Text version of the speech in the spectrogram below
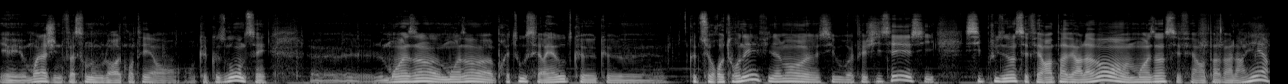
et, moi là j'ai une façon de vous le raconter en, quelques secondes c'est euh, le moins 1 moins 1 après tout c'est rien d'autre que, de se retourner finalement euh, si vous réfléchissez si, plus 1 c'est faire un pas vers l'avant moins 1 c'est faire un pas vers l'arrière.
